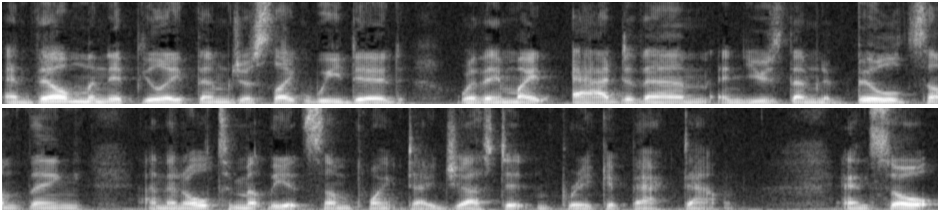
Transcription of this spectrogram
and they'll manipulate them just like we did, where they might add to them and use them to build something, and then ultimately at some point digest it and break it back down. And so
